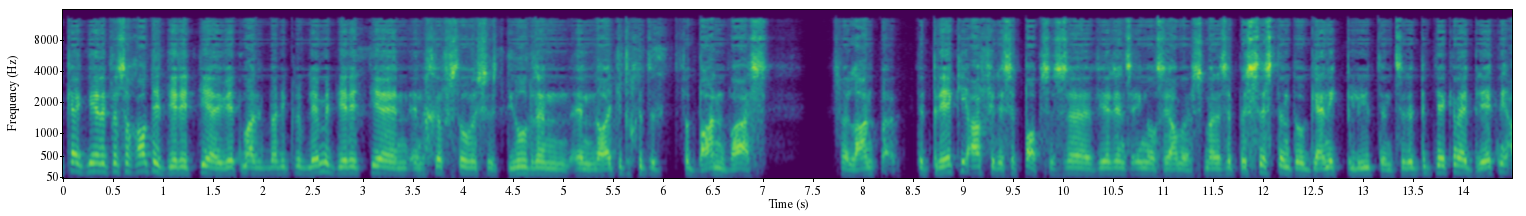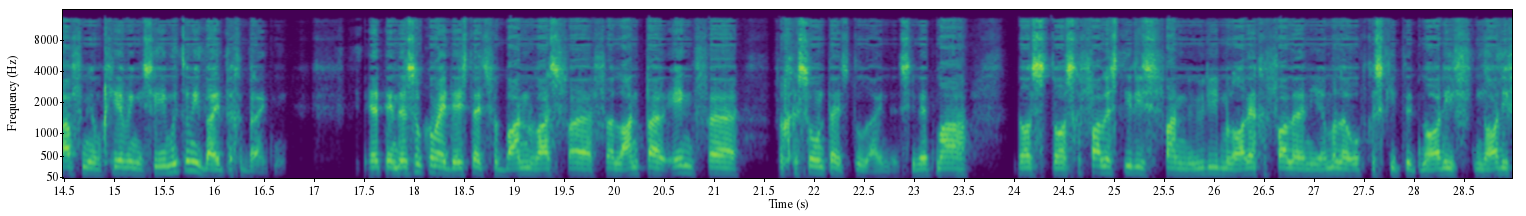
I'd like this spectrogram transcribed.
kyk nee, dit is nog altyd DDT, jy weet, maar maar die probleem met DDT en en gifstowwe soos dieldrin en daai tipe goed wat verban was vir landbou. Dit breek nie af hier, dis 'n pop, soos 'n uh, weer eens Engels jammer, maar dis 'n persistent organic pollutant. So dit beteken hy breek nie af in die omgewing nie. So jy moet hom nie buite gebruik nie. Jy weet, en dis hoekom hy destyds verban was vir vir landbou en vir vir gesondheidsdoeleindes. Jy weet, maar daar's daar's gevalle studies van hoe die malaria gevalle in die hemele opgeskiet het na die na die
